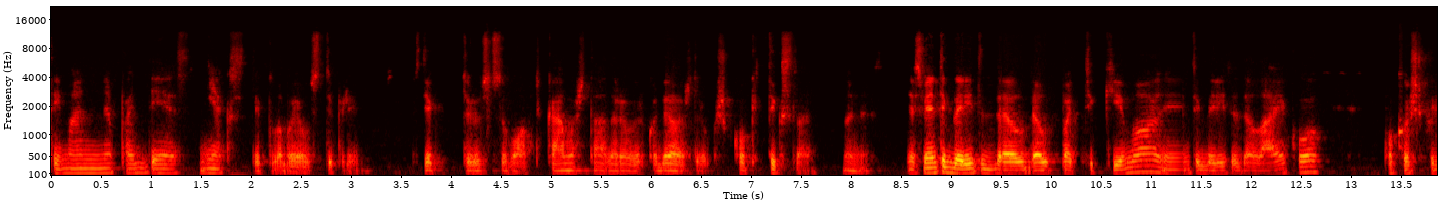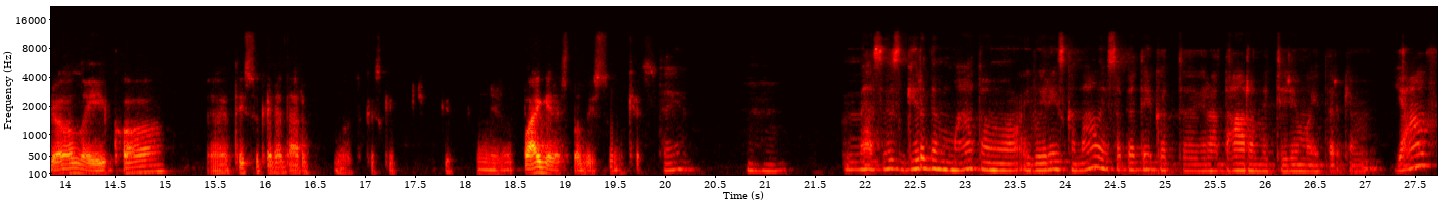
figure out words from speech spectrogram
tai man nepadės nieks taip labai jau stipriai. Tiek turiu suvokti, kam aš tą darau ir kodėl aš darau kažkokį tikslą. Nu, nes, nes vien tik daryti dėl, dėl patikimo, vien tik daryti dėl laiko, po kažkurio laiko, e, tai sukelia dar, nu, tokias kaip nežinau, pagerės labai sunkės. Taip. Mhm. Mes vis girdim, matom įvairiais kanalais apie tai, kad yra daromi tyrimai, tarkim, JAV,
